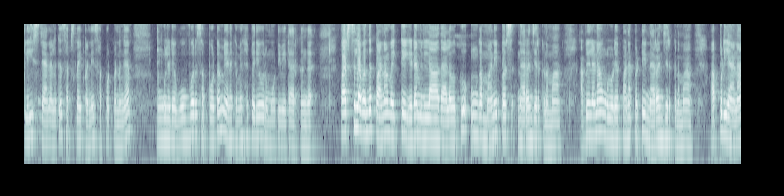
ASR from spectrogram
ப்ளீஸ் சேனலுக்கு சப்ஸ்கிரைப் பண்ணி சப்போர்ட் பண்ணுங்கள் உங்களுடைய ஒவ்வொரு சப்போர்ட்டும் எனக்கு மிகப்பெரிய ஒரு மோட்டிவேட்டாக இருக்குங்க. பர்ஸில் வந்து பணம் வைக்க இடம் இல்லாத அளவுக்கு உங்கள் மணி பர்ஸ் நிறைஞ்சிருக்கணுமா? அப்படி இல்லைன்னா உங்களுடைய பணப்பட்டி நிறைஞ்சிருக்கணுமா? அப்படியானா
